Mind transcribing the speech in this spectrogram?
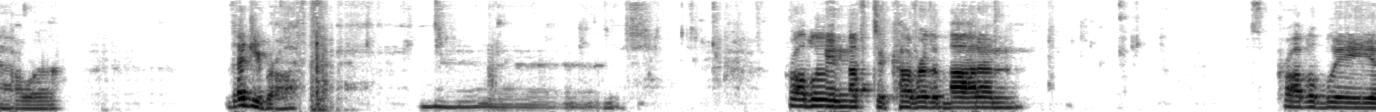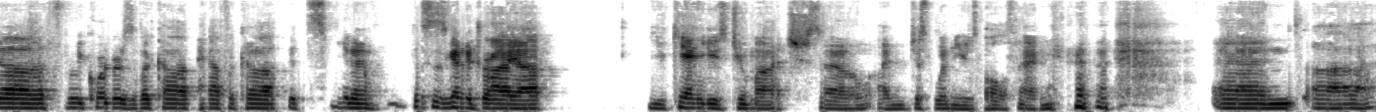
our veggie broth. And probably enough to cover the bottom. It's probably uh, three quarters of a cup, half a cup. It's, you know, this is going to dry up. You can't use too much, so I just wouldn't use the whole thing. and uh,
